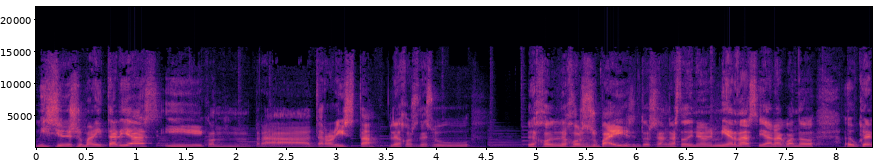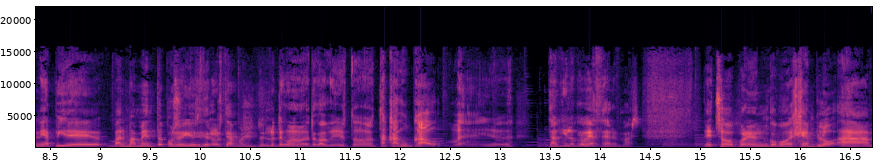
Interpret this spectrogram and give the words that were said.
misiones humanitarias y contra terroristas, lejos de su lejos, lejos de su país, entonces han gastado dinero en mierdas y ahora cuando Ucrania pide armamento, pues ellos dicen, hostia, pues lo tengo, lo tengo esto está caducado. Tranquilo, ¿qué voy a hacer más? De hecho, ponen como ejemplo a,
